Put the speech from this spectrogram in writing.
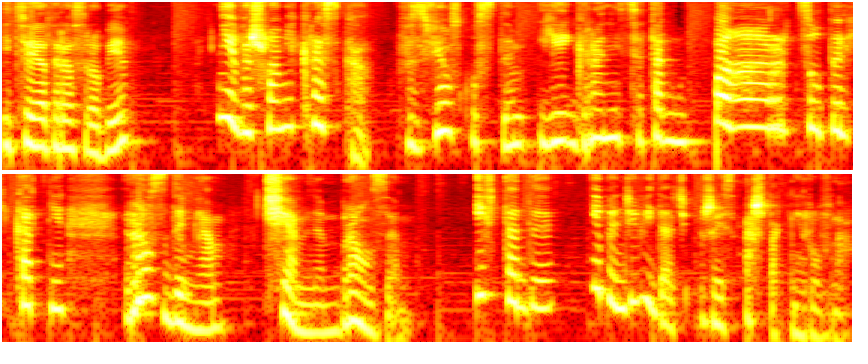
I co ja teraz robię? Nie wyszła mi kreska. W związku z tym jej granice tak bardzo delikatnie rozdymiam ciemnym brązem. I wtedy nie będzie widać, że jest aż tak nierówna.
